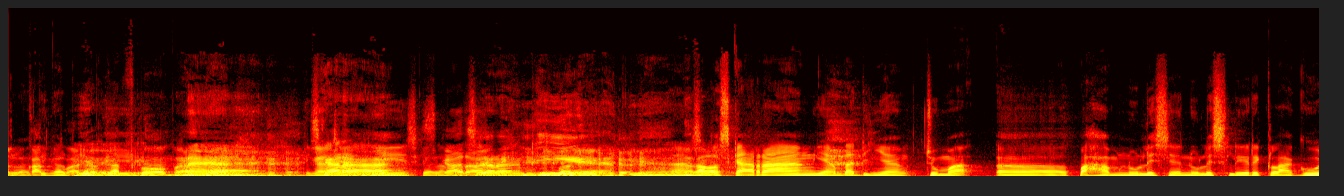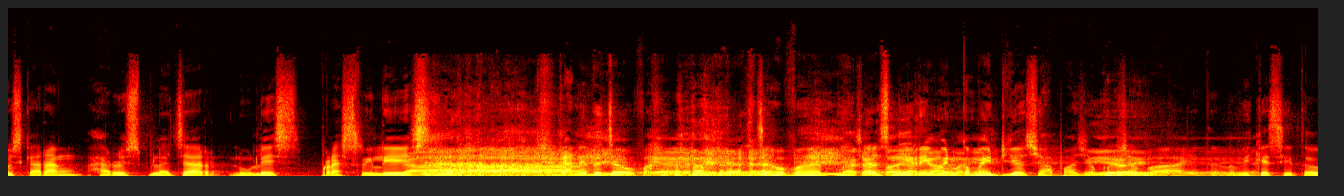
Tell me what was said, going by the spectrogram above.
loh tinggal berangkat Iya. bawa Nah, badan tinggal sekarang- nyanyi sekarang- sekarang iya iya. Nah, kalau sekarang yang tadinya cuma eh, paham nulisnya nulis lirik lagu, sekarang harus belajar nulis press release. kan itu jauh banget. jauh banget. Bahkan Harus ngirimin ke ya. media siapa siapa Iya, siapa iya, Ah, iya, itu iya. lebih ke situ.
